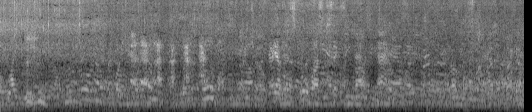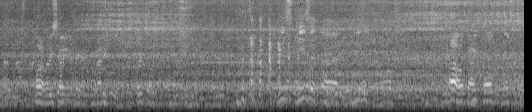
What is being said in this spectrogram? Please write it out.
was- Yeah. Yeah, the school bus sixteen thousand pounds. Hold on, let me show you. He's he's at uh, he's at Oh, okay. he called me yesterday.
